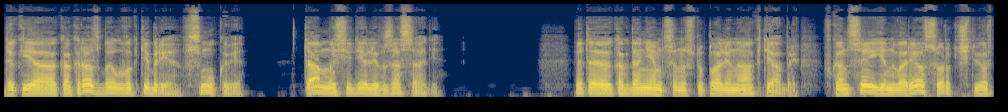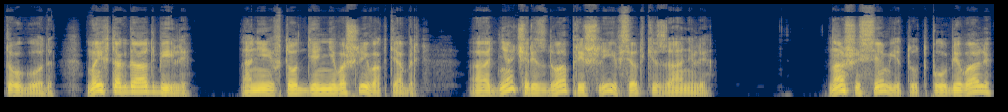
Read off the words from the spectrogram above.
так я как раз был в октябре, в Смукове. Там мы сидели в засаде. Это когда немцы наступали на октябрь, в конце января 44 -го года. Мы их тогда отбили. Они в тот день не вошли в октябрь, а дня через два пришли и все-таки заняли. Наши семьи тут поубивали,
